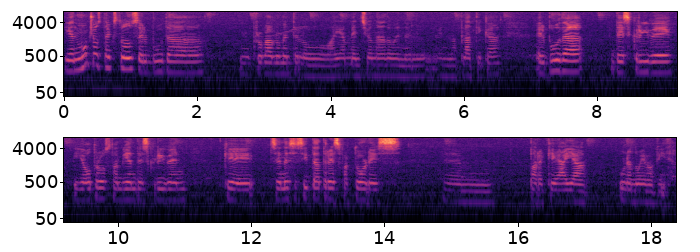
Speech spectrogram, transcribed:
Y en muchos textos el Buda, eh, probablemente lo hayan mencionado en, la plática, el Buda describe y otros también describen que se necesita tres factores em, para que haya una nueva vida.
